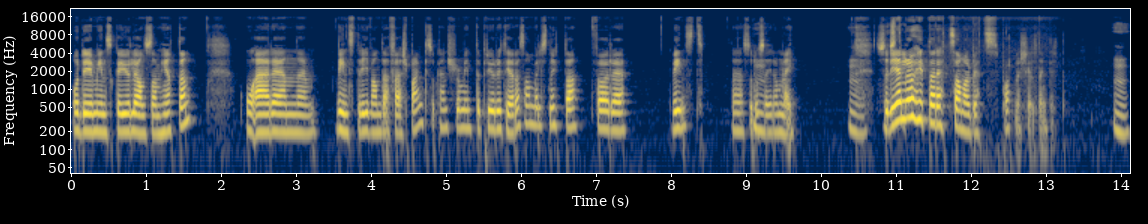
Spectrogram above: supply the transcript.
och det minskar ju lönsamheten. Och är det en eh, vinstdrivande affärsbank så kanske de inte prioriterar samhällsnytta före vinst. Eh, så då mm. säger de nej. Mm, så det gäller att hitta rätt samarbetspartners helt enkelt. Mm.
